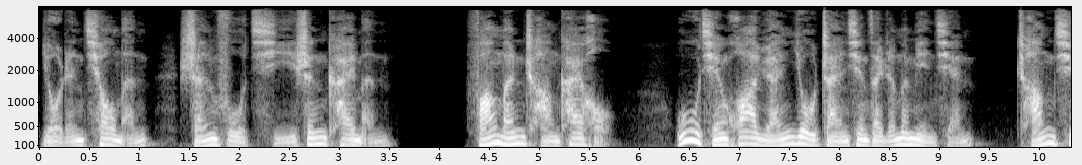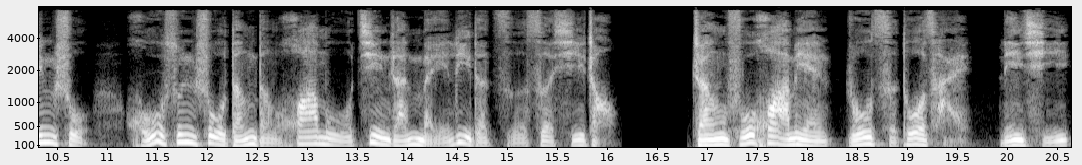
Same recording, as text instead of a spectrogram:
有人敲门，神父起身开门，房门敞开后。屋前花园又展现在人们面前，常青树、猢狲树等等花木尽染美丽的紫色夕照。整幅画面如此多彩离奇，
